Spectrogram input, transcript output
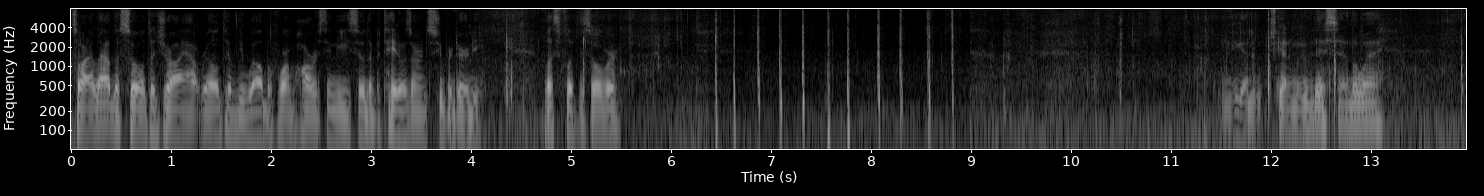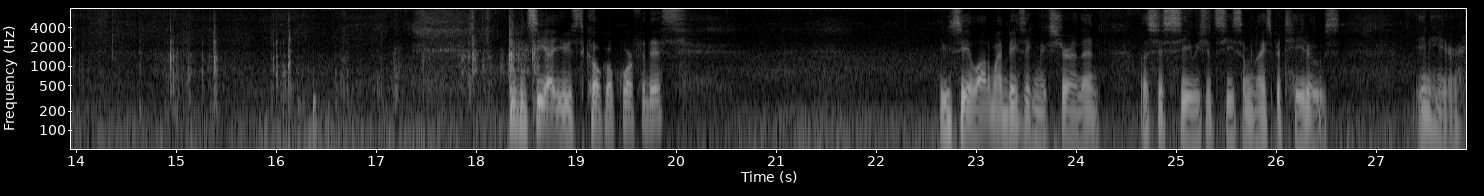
So I allowed the soil to dry out relatively well before I'm harvesting these so the potatoes aren't super dirty. Let's flip this over. You gotta, just gotta move this out of the way. You can see I used coco coir for this. You can see a lot of my basic mixture and then let's just see, we should see some nice potatoes in here.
